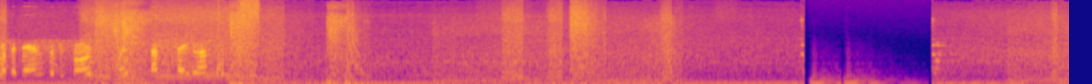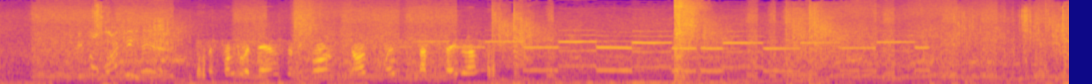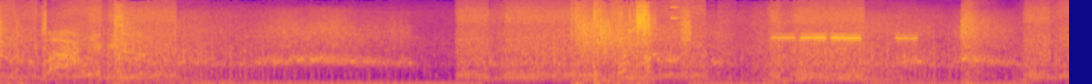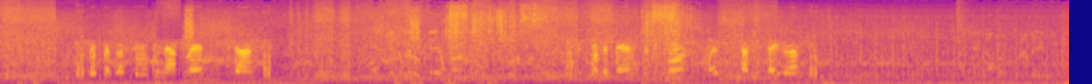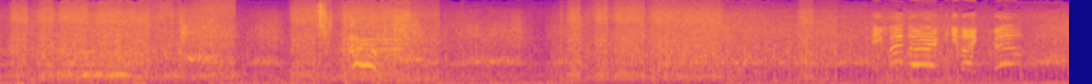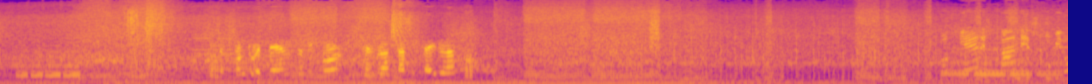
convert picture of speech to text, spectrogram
1024, West, Taxi Sidra. People walking here! Respond to a 1024, North, West, Taxi esta estación en la Red Sudan. Es que no me lo creo, man. This is West, Island. Central, Taxi Sidra. ¿Por qué eres tan estúpido?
